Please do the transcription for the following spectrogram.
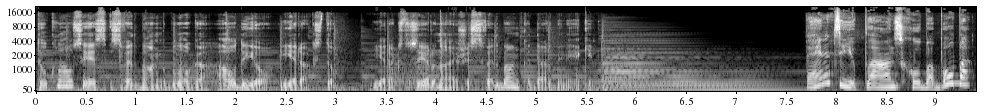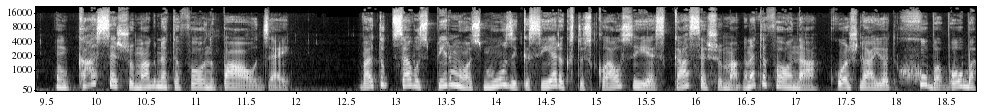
Tu klausies Svetbanka bloga audio ierakstu. Ierakstus ierunājuši Svetbanka darbinieki. Pensiju plāns Huba Buba un kasešu magnetofonu paudzei. Vai tu savus pirmos mūzikas ierakstus klausījies kasešu magnetofonā, košļājot Huba Buba,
